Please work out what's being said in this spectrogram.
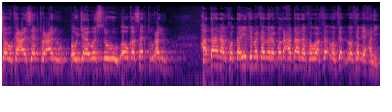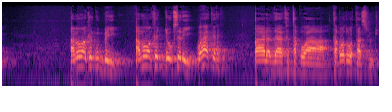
shawka casaltu canhu ow jaawastuhu ow qasartu canhu haddaan arko dariiqii markaan maray qodax haddaan arko waan ka leexanay ama waan ka gudbayey ama waan ka joogsanayey wahaakada qaala daaka taqwaa taqwadu waa taas buu yidhi.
